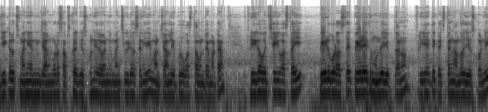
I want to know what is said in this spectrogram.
GK looks money earning channel కూడా సబ్స్క్రైబ్ చేసుకోండి ఇలాంటి మంచి వీడియోస్ అనేవి మన ఛానల్ ఎప్పుడు వస్తూ ఉంటాయన్నమాట. ఫ్రీగా వచ్చేవి వస్తాయి పెయిడ్ కూడా వస్తాయి. పెయిడ్ అయితే ముందే చెప్తాను. ఫ్రీ అయితే ఖచ్చితంగా అందరూ చేసుకోండి.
